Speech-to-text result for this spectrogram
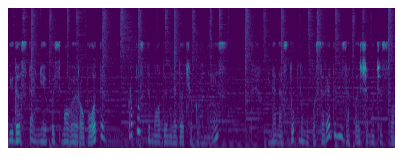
Від останньої письмової роботи пропустимо один рядочок вниз і на наступному посередині запишемо число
